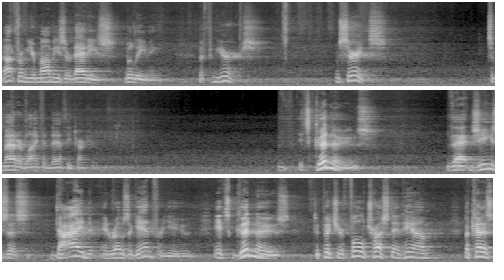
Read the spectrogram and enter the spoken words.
Not from your mommy's or daddy's believing, but from yours. I'm serious. It's a matter of life and death, eternity. It's good news that Jesus died and rose again for you. It's good news to put your full trust in Him because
